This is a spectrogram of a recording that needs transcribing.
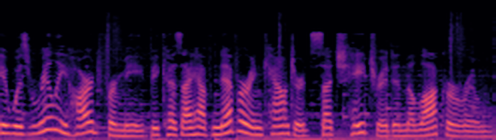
It was really hard for me because I have never encountered such hatred in the locker room.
